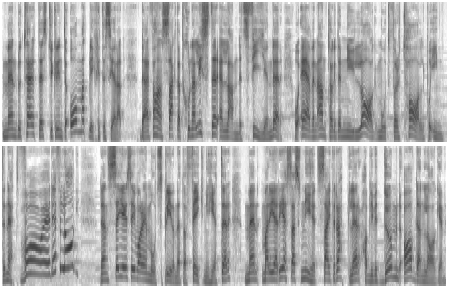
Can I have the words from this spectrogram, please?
Men Dutertes tycker inte om att bli kritiserad. Därför har han sagt att journalister är landets fiender och även antagit en ny lag mot förtal på internet. Vad är det för lag? Den säger sig vara emot spridandet av fejknyheter, men Maria Rezas nyhetssajt Rappler har blivit dömd av den lagen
